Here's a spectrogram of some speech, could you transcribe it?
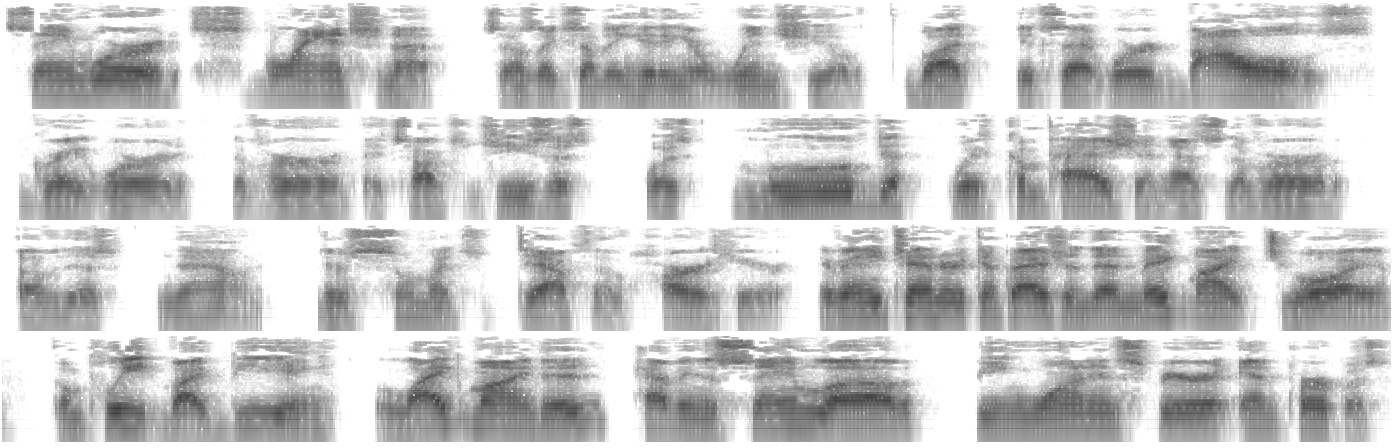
same word, splanchna, Sounds like something hitting your windshield, but it's that word bowels. Great word. The verb, it talks, Jesus was moved with compassion. That's the verb of this noun. There's so much depth of heart here. If any tender compassion, then make my joy complete by being like-minded, having the same love, being one in spirit and purpose.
